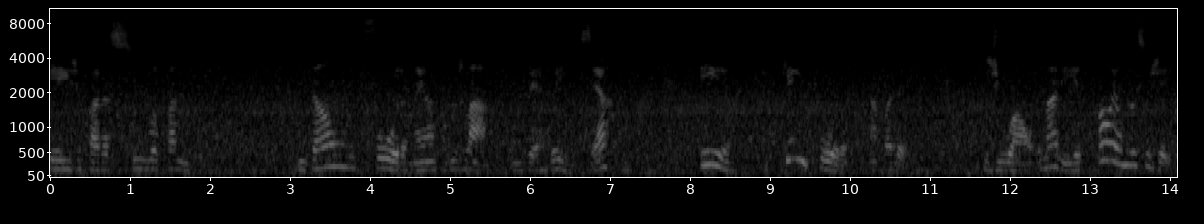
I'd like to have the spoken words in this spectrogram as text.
queijo para a sua família. Então, foram, né? Vamos lá, um verbo aí, certo? Quem foram à padaria? João e Maria. Qual é o meu sujeito?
